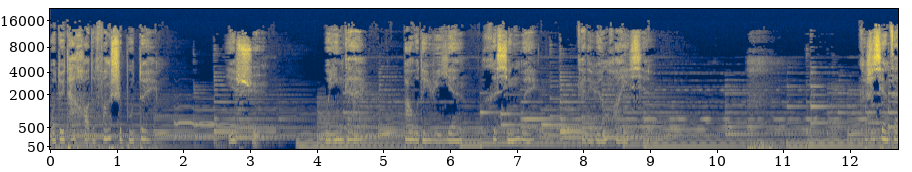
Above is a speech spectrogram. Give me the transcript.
我对他好的方式不对，也许我应该把我的语言和行为改得圆滑一些。可是现在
